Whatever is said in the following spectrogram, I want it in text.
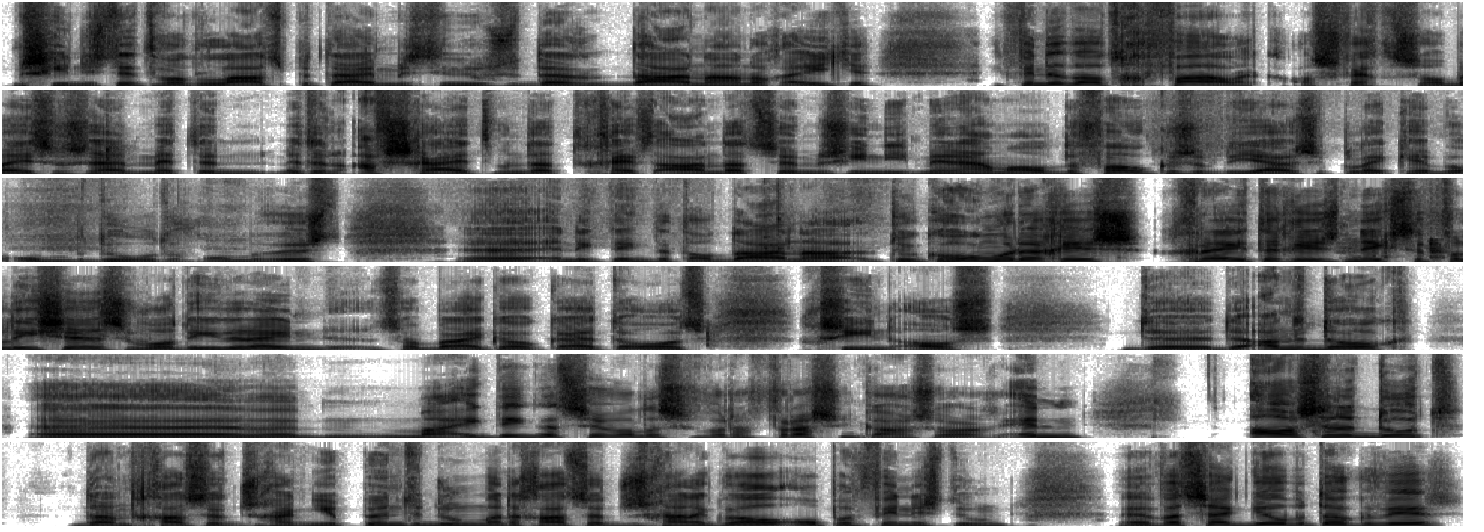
Misschien is dit wel de laatste partij. Misschien doen ze da- daarna nog eentje. Ik vind het altijd gevaarlijk. Als vechters al bezig zijn met een, met een afscheid. Want dat geeft aan dat ze misschien niet meer helemaal de focus op de juiste plek hebben. Onbedoeld of onbewust. En ik denk dat Aldana natuurlijk hongerig is. Gretig is. Niks te verliezen. Ze wordt iedereen, zo blijkt ook uit de odds, gezien als de, de underdog. Eh, maar ik denk dat ze wel eens voor een verrassing kan zorgen. En als ze het doet, dan gaat ze het waarschijnlijk niet op punten doen. Maar dan gaat ze het waarschijnlijk wel op een finish doen. Eh, wat zei Gilbert ook alweer?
